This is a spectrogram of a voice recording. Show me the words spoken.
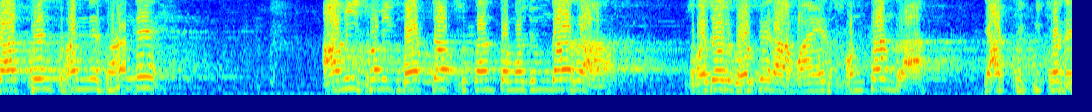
যাচ্ছেন সামনে সামনে। আমি শ্রমিক ভট্টাচ সুকান্ত মজুমদাররা সজল ঘোষেরা, মায়ের সন্তানরা যাচ্ছি পিছনে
